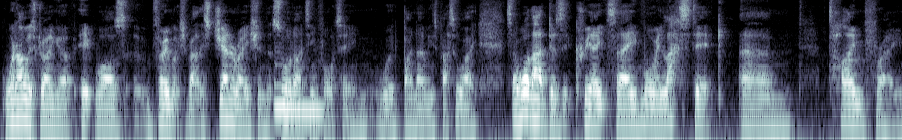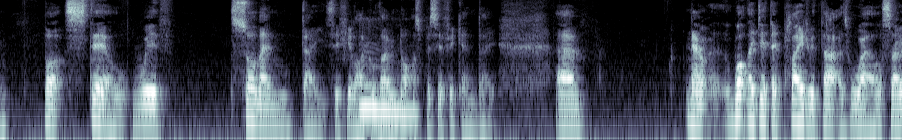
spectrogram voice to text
when I was growing up, it was very much about this generation that saw 1914 would by no means pass away. So what that does, it creates a more elastic um, time frame, but still with some end dates, if you like, although not a specific end date. Um, now, what they did, they played with that as well. So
